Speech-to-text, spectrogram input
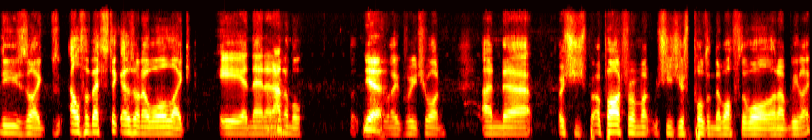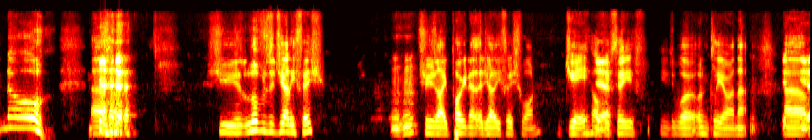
these like alphabet stickers on a wall, like A and then an Mhm. animal, Yeah. like for each one. And uh, she's apart from uh, she's just pulling them off the wall, and I'll be like, no. Um, she loves the jellyfish. Hmm She's like pointing at the jellyfish one. J, obviously, if you were unclear on that. Um, yeah.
